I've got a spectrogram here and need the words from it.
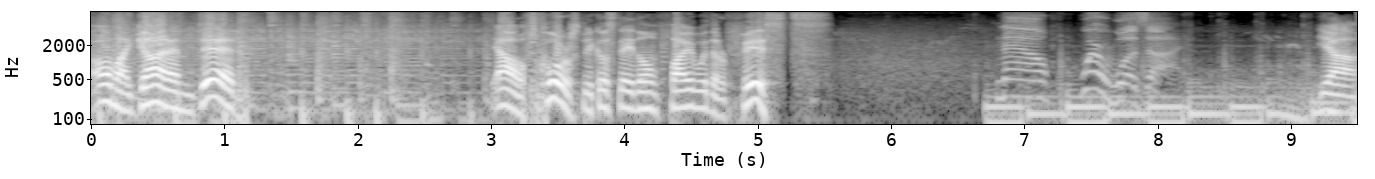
Oh my god, I'm dead! Yeah, of course, because they don't fight with their fists. Now, where was I? Yeah,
